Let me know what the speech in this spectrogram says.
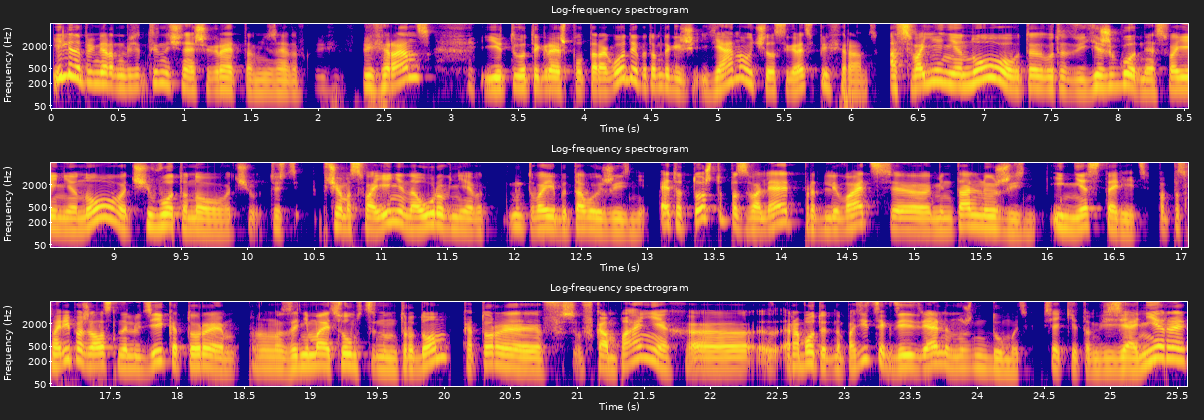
Или, например, ты начинаешь играть там, не знаю, в преферанс, и ты вот играешь полтора года, и потом ты говоришь, я научился играть в преферанс. Освоение нового, вот это, вот это ежегодное освоение нового, чего-то нового, чего, то есть, причем освоение на уровне вот, ну, твоей бытовой жизни. Это то, что позволяет продлевать э, ментальную жизнь и не стареть. Посмотри, пожалуйста, на людей, которые э, занимаются умственным трудом, которые в, в компаниях э, работают на позициях, где реально нужно думать. Всякие там визионеры,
